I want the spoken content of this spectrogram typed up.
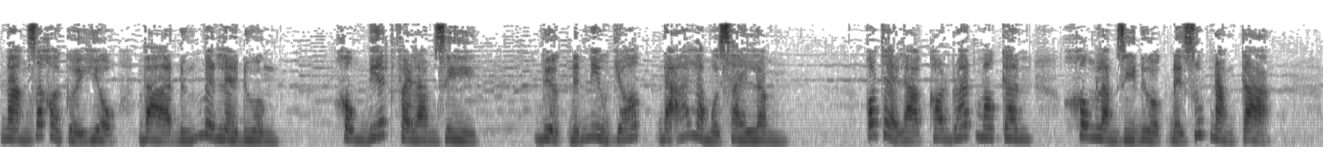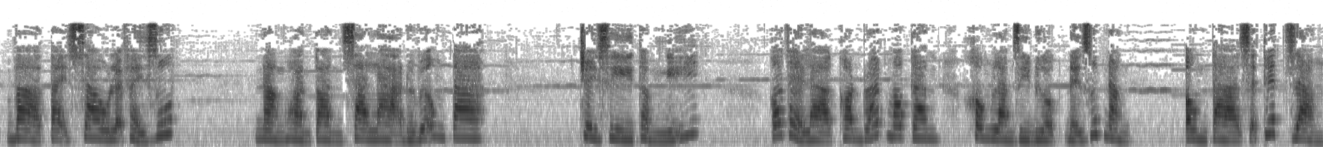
Nàng ra khỏi cửa hiệu và đứng bên lề đường. Không biết phải làm gì. Việc đến New York đã là một sai lầm. Có thể là Conrad Morgan không làm gì được để giúp nàng cả. Và tại sao lại phải giúp? Nàng hoàn toàn xa lạ đối với ông ta. Tracy thầm nghĩ, có thể là Conrad Morgan không làm gì được để giúp nàng. Ông ta sẽ thuyết giảng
